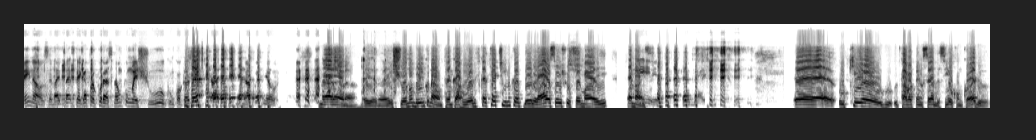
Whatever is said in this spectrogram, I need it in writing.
Vem não, você vai pegar procuração com o Exu, com qualquer outra entidade. Não é meu. Não, não, não. O show não brinco, não. Tranca a rua, ele fica quietinho no canto dele lá. O seu show foi mal aí. É nóis. É, o que eu, eu tava pensando, assim, eu concordo,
